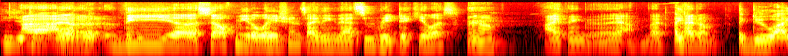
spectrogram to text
you I, me out of it. uh, the uh, self mutilations, I think that's Mm-hmm. ridiculous. yeah. I think, yeah, that I, don't. I do. I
